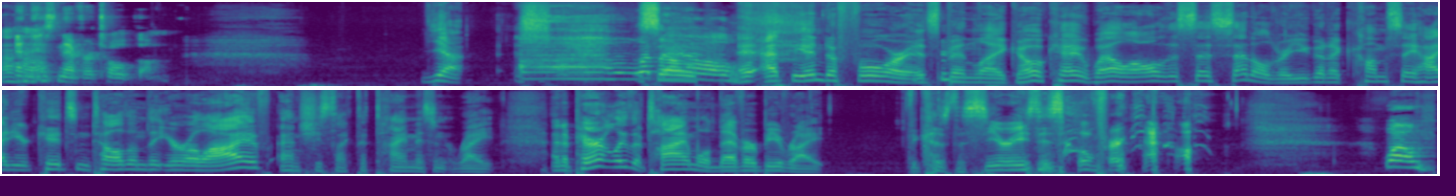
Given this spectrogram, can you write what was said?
and Uh-huh. has never told them. yeah. Oh, what so the hell? at the end of four, it's been like, okay, well, all this is settled. Are you gonna come say hi to your kids and tell them that you're alive? And she's like, the time isn't right. And apparently, the time will never be right because the series is over now. Well,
